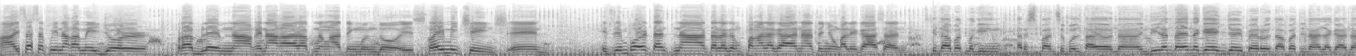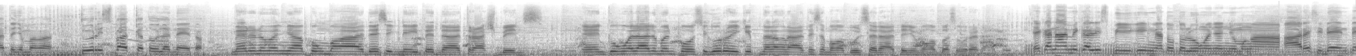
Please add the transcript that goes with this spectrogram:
ah, isa sa pinaka-major problem na kinakaharap ng ating mundo is climate change and it's important na talagang pangalagaan natin yung kalikasan dapat maging responsible tayo na hindi lang tayo nag-enjoy pero dapat inahalagaan natin yung mga tourist spot katulad na ito. Meron naman nga pong mga designated na trash bins. And kung wala naman po, siguro i-keep na lang natin sa mga bulsa natin yung mga basura natin. Economically speaking, natutulungan yan yung mga ah, residente,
